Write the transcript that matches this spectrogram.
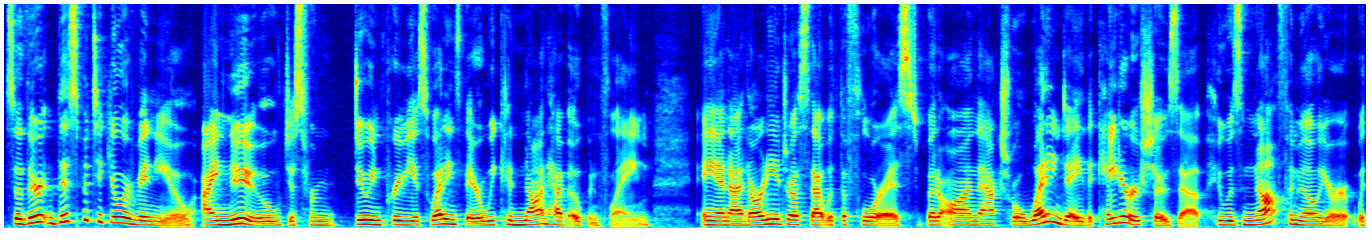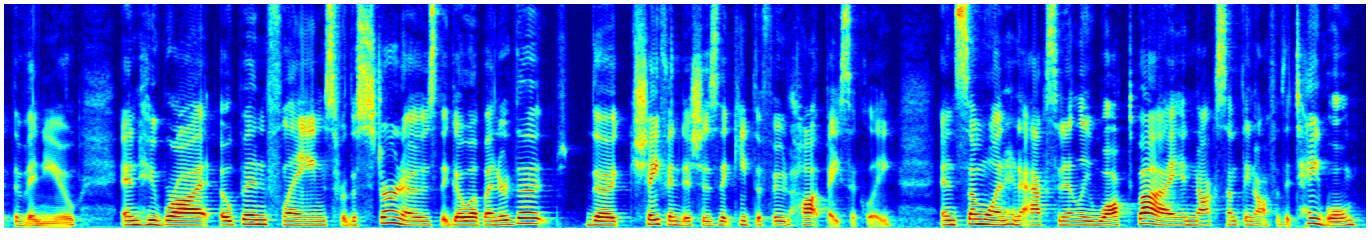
So there, this particular venue, I knew just from doing previous weddings there, we could not have open flame. And I'd already addressed that with the florist, but on the actual wedding day, the caterer shows up who was not familiar with the venue and who brought open flames for the sternos that go up under the, the chafing dishes that keep the food hot basically. And someone had accidentally walked by and knocked something off of the table.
